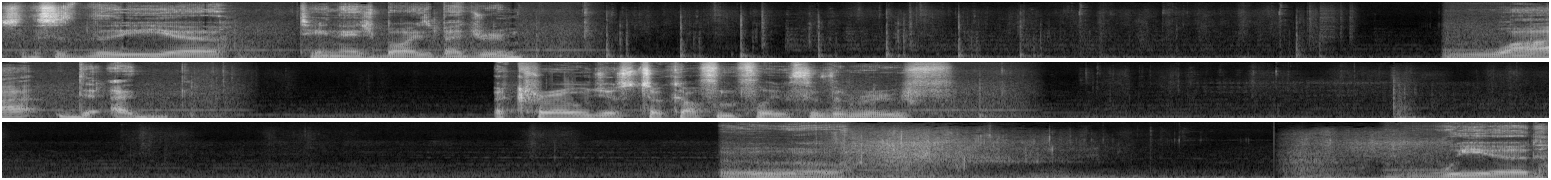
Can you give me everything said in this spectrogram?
So this is the uh, teenage boy's bedroom. What? A, a crow just took off and flew through the roof. Ooh. Weird.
